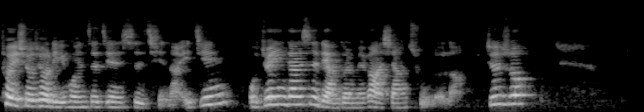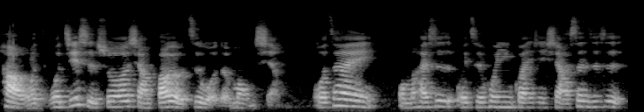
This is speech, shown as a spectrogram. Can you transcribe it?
退休就离婚这件事情啊，已经。我觉得应该是两个人没办法相处了啦。就是说，好，我我即使说想保有自我的梦想，我在我们还是维持婚姻关系下，甚至是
